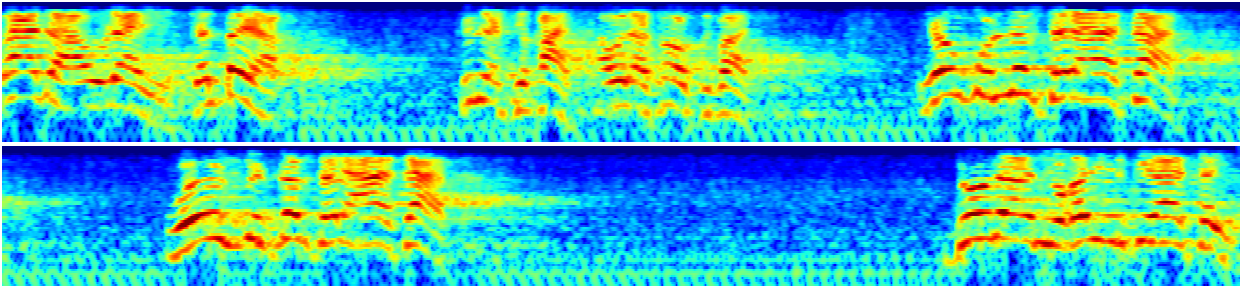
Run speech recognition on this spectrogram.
بعد هؤلاء كالبيهق في الاعتقاد أو الأسماء والصفات. ينقل نفس الآثار ويثبت نفس الآثار دون أن يغير فيها شيء.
